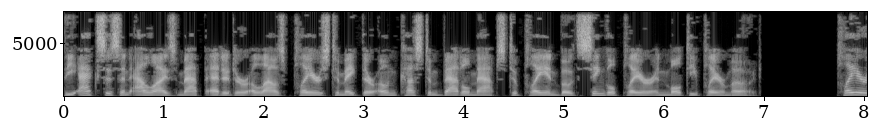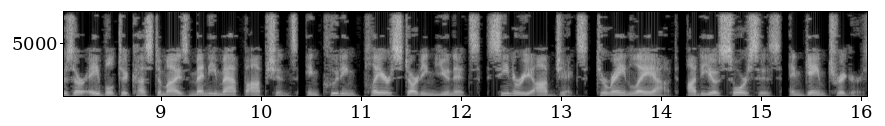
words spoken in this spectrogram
The Axis and Allies map editor allows players to make their own custom battle maps to play in both single-player and multiplayer mode. Players are able to customize many map options, including player starting units, scenery objects, terrain layout, audio sources, and game triggers.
